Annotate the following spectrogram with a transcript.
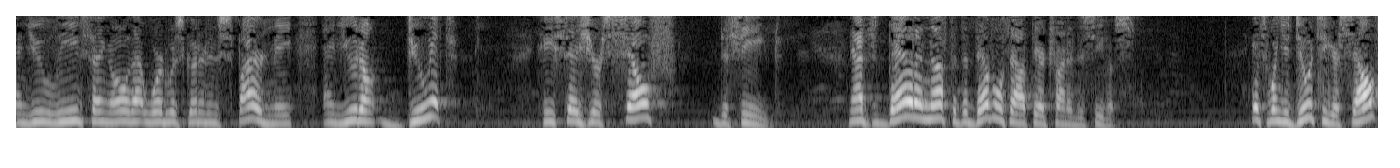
and you leave saying, oh, that word was good and inspired me, and you don't do it, he says you're self deceived. Now, it's bad enough that the devil's out there trying to deceive us. It's when you do it to yourself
